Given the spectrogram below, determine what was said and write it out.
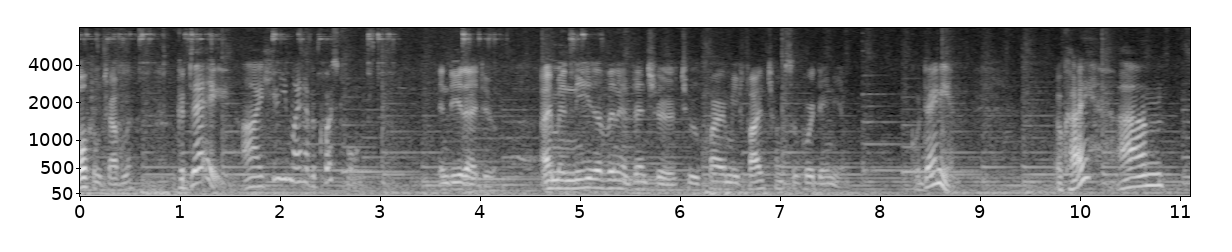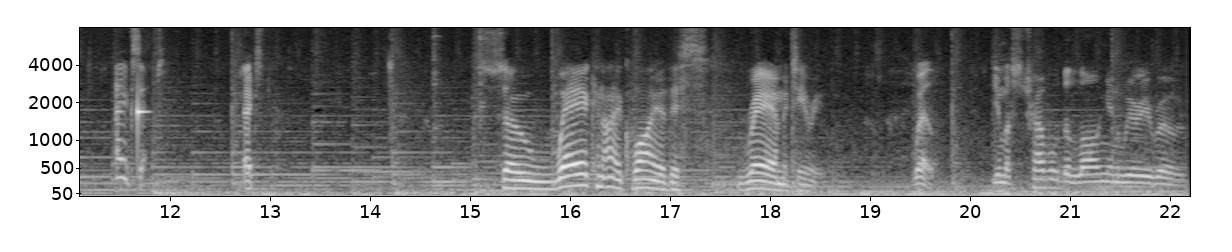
Welcome, traveler. Good day. I hear you might have a quest for me. Indeed, I do. I'm in need of an adventure to acquire me five chunks of Gordanium. Gordanian. Okay. Um, I accept. Excellent. So, where can I acquire this rare material? Well, you must travel the long and weary road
